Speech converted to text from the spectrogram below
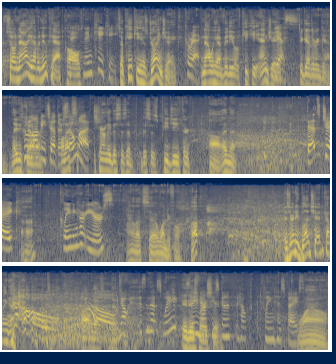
so now you have a new cat called... Named Kiki. So Kiki has joined Jake. Correct. Now we have video of Kiki and Jake Yes. together again. Ladies and gentlemen. Who love each other Well, so much. Apparently this is a this is PG-13. Oh, isn't it? That's Jake Uh-huh. cleaning her ears. Well, that's uh, wonderful. Up. Is there any bloodshed coming? No. Wow, no. that's- that's- no, isn't that sweet? It See, is now very she's going to help clean his face. Wow.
